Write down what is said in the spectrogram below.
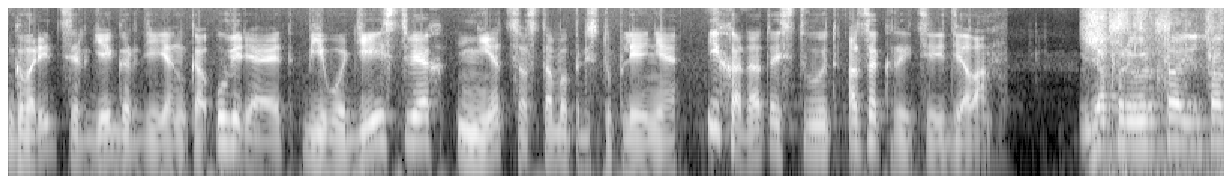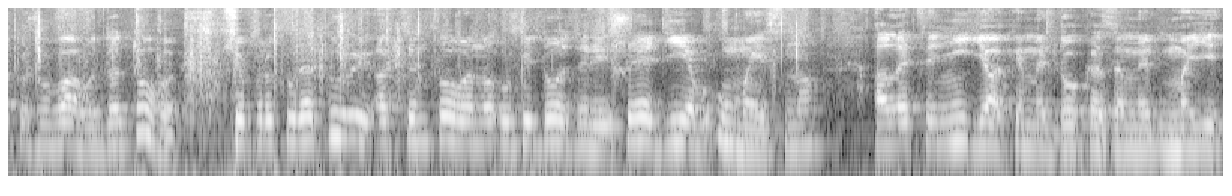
говорит Сергей Гордиенко. Уверяет, в его действиях нет состава преступления и ходатайствует о закрытии дела. Я привертаю також увагу до того, що прокуратурою акцентовано у підозрі, що я діяв умисно, Але це ніякими доказами мої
